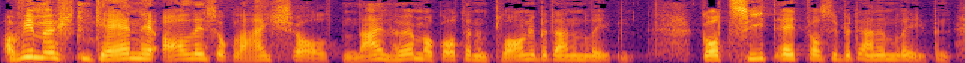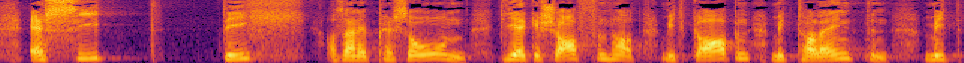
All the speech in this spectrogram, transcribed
Aber wir möchten gerne alle so gleichschalten. Nein, hör mal, Gott hat einen Plan über deinem Leben. Gott sieht etwas über deinem Leben. Er sieht dich als eine Person, die er geschaffen hat, mit Gaben, mit Talenten, mit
